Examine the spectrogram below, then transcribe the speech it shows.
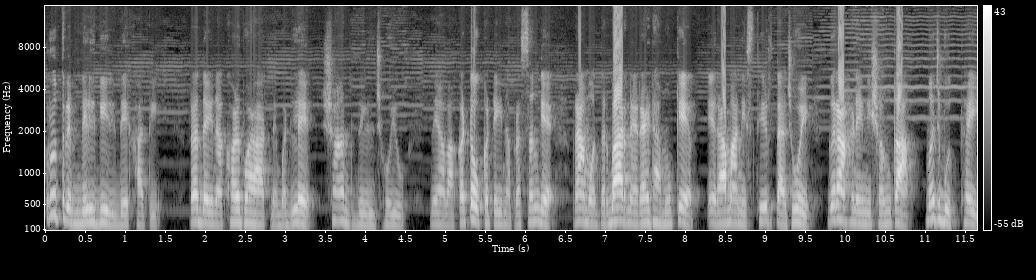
કૃત્રિમ દિલગીરી દેખાતી. હૃદયના ખળભળાટને બદલે શાંત દિલ જોયું. ને આવા કટોકટીના પ્રસંગે રામો દરબારને રેઢા મૂકે. એ રામાની સ્થિરતા જોઈ ગરાહણીની શંકા મજબૂત થઈ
